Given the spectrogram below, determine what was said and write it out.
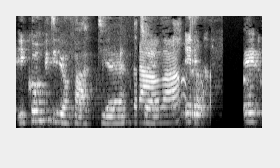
I compiti li ho fatti, eh. Brava. Cioè, e, e,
